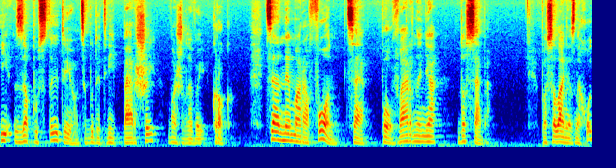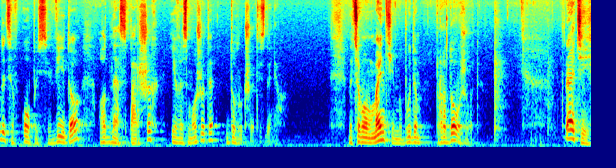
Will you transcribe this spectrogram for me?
і запустити його. Це буде твій перший важливий крок. Це не марафон, це повернення до себе. Посилання знаходиться в описі відео, одне з перших, і ви зможете долучитись до нього. На цьому моменті ми будемо продовжувати. Третій,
